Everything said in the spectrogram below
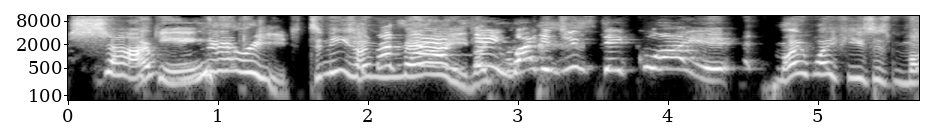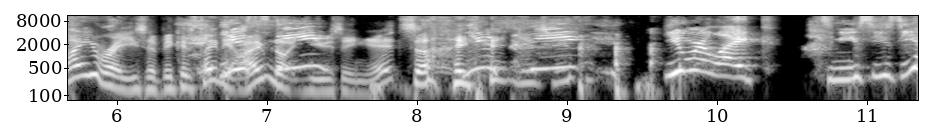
Shocking. I'm married, Denise. I'm That's married. I'm Like. Why did you stay quiet? my wife uses my razor because clearly You I'm not using it. So I You see, you were like Denise. You, you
